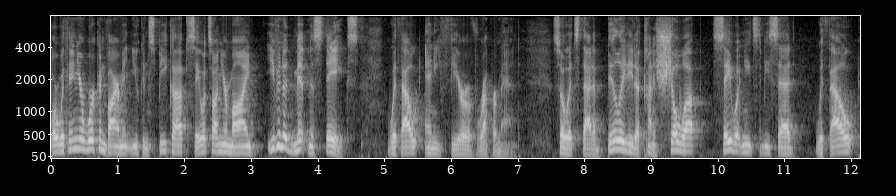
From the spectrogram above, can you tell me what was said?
or within your work environment, you can speak up, say what's on your mind, even admit mistakes without any fear of reprimand. So it's that ability to kind of show up, say what needs to be said without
